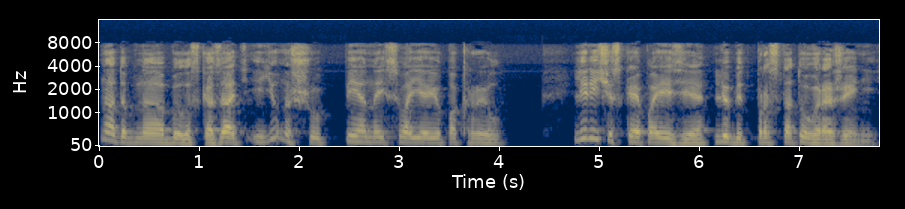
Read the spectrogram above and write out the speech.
Надобно было сказать: и юношу пеной своею покрыл. Лирическая поэзия любит простоту выражений.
